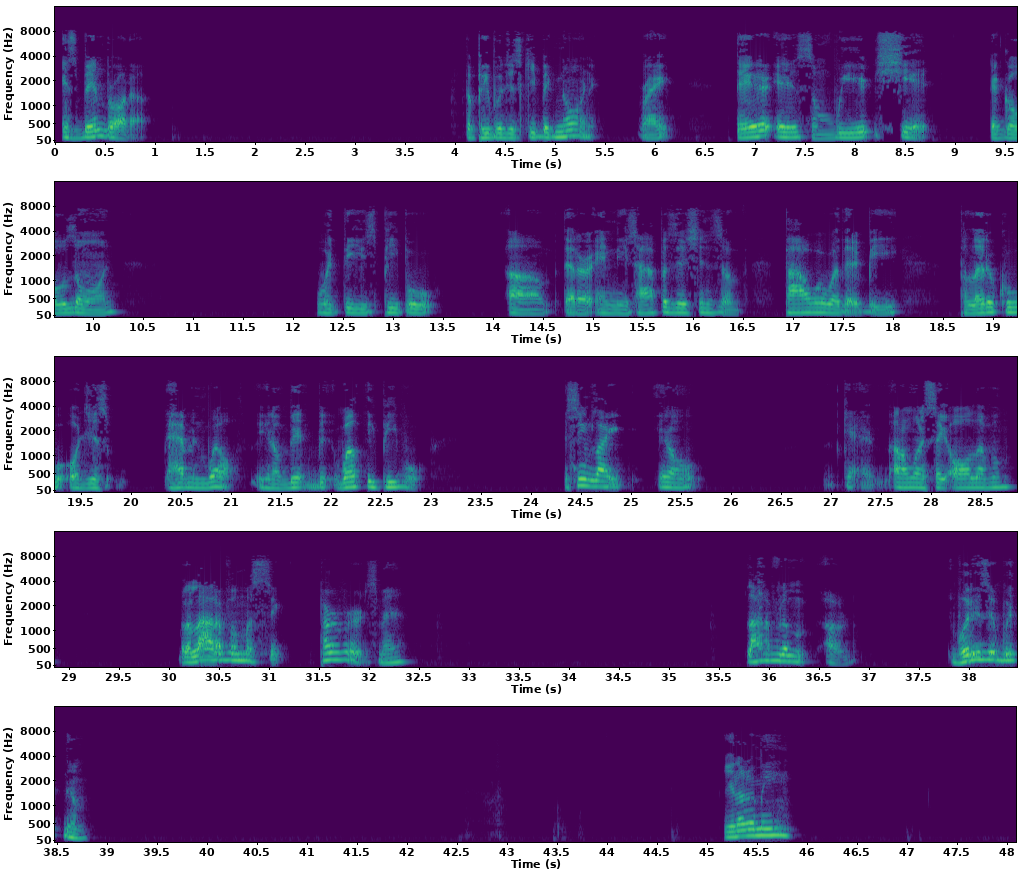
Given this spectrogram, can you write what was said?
it's been brought up. The people just keep ignoring it, right? There is some weird shit that goes on with these people um, that are in these high positions of power, whether it be political or just having wealth. You know, be, be wealthy people. It seems like you know. I don't want to say all of them, but a lot of them are sick perverts, man. A lot of them are. What is it with them? You know what I mean?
